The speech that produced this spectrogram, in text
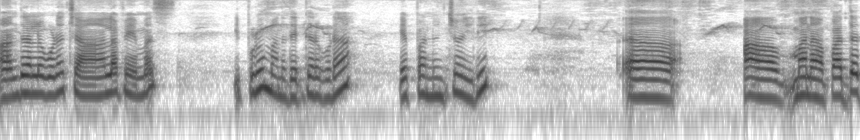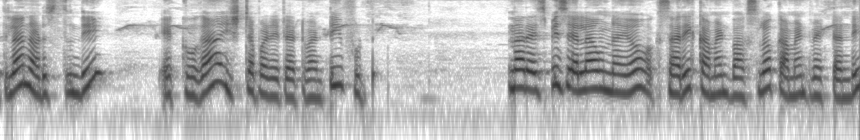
ఆంధ్రాలో కూడా చాలా ఫేమస్. ఇప్పుడు మన దగ్గర కూడా ఎప్పటి నుంచో ఇది మన పద్ధతిలో నడుస్తుంది. ఎక్కువగా ఇష్టపడేటటువంటి ఫుడ్. నా రెసిపీస్ ఎలా ఉన్నాయో ఒకసారి కమెంట్ బాక్స్లో కమెంట్ పెట్టండి.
